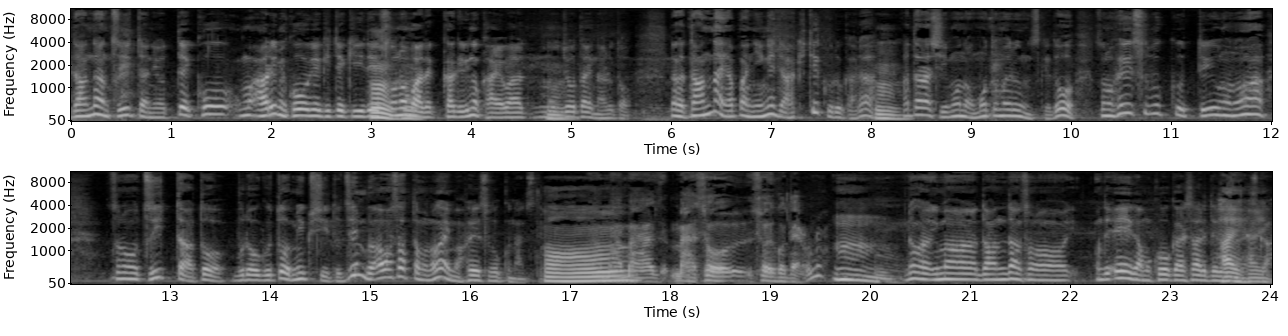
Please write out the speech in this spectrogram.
だんだんツイッターによってこうまあある意味攻撃的でその場で限りの会話の状態になると、だからだんだんやっぱり人間って飽きてくるから、新しいものを求めるんですけどそのフェイスブックっていうものはそのツイッターとブログとミクシーと全部合わさったものが今フェイスブックなんですまあまあまあそうそういうことやろうな。うん、だから今、だんだんそのほんで映画も公開されてるじゃないですか、はいはい。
